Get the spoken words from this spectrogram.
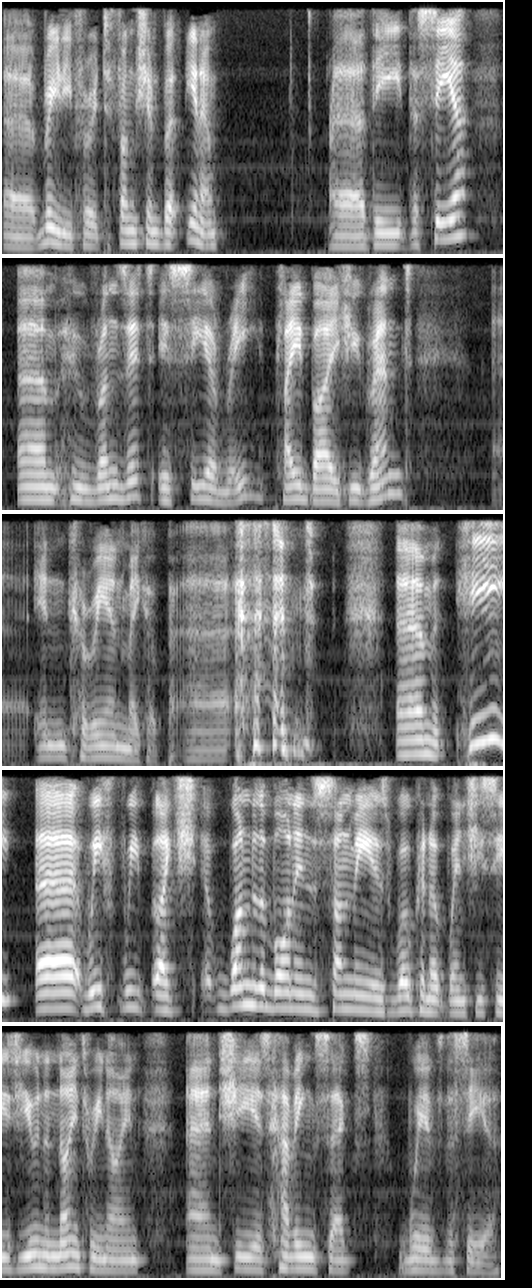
uh, really, for it to function. But you know, uh, the the seer um, who runs it is Sia Ree, played by Hugh Grant. Uh, in Korean makeup, uh, and um, he uh, we we like one of the mornings, Sonmi is woken up when she sees Yoon 939, and she is having sex with the seer.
